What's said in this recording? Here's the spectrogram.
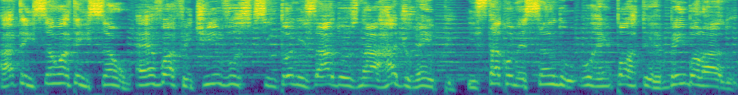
Atenção, atenção, ervo-afetivos sintonizados na Rádio Ramp. Está começando o Repórter Bem Bolado,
